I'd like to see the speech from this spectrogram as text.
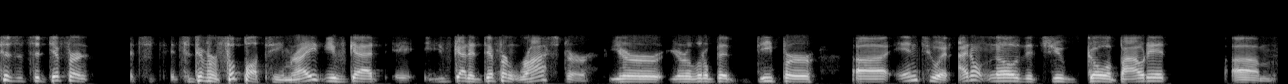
because it's a different it's it's a different football team, right? You've got you've got a different roster. You're you're a little bit deeper uh, into it. I don't know that you go about it um,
